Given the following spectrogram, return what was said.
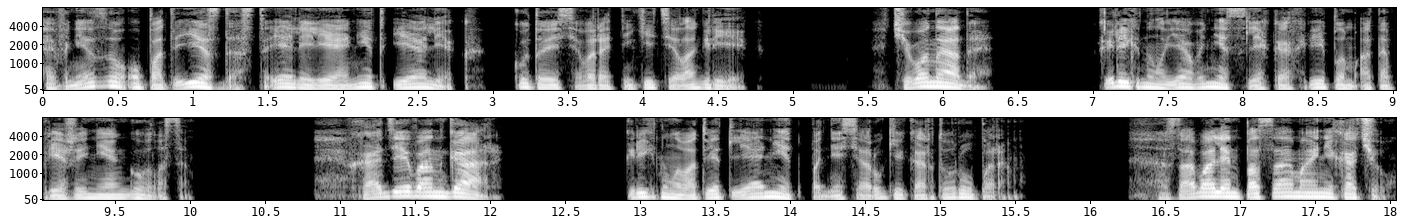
Внизу у подъезда стояли Леонид и Олег, кутаясь в воротники телогреек. «Чего надо?» — крикнул я вниз слегка хриплым от напряжения голосом. «Входи в ангар!» — крикнул в ответ Леонид, поднеся руки к рту рупором. «Завален по самое не хочу.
